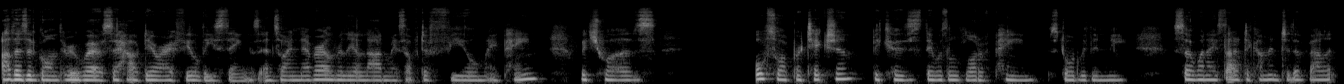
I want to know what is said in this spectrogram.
others have gone through worse, so how dare I feel these things? And so I never really allowed myself to feel my pain, which was also a protection because there was a lot of pain stored within me. So when I started to come into the valid-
